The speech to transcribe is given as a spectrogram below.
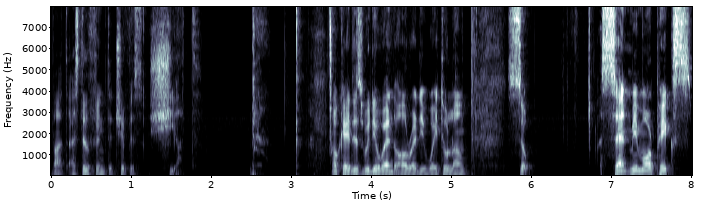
but I still think the chip is shit. okay, this video went already way too long. So send me more pics.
